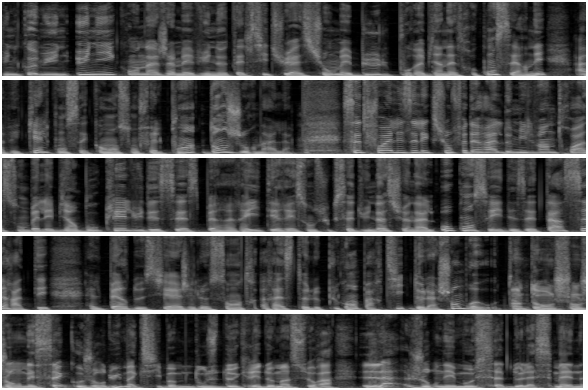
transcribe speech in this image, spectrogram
une commune unique. On n'a jamais vu une telle situation, mais Bulle pourrait bien être concernée. Avec quelles conséquences? On fait le point dans ce journal. Cette fois, les élections fédérales 2023 sont bel et bien bouclées. L'UDC espère réitérer son succès du national au Conseil des États. C'est raté. Elle perd de sièges et le centre reste le plus grand parti de la Chambre un temps changeant mais sec aujourd'hui, maximum 12 degrés. Demain sera la journée maussade de la semaine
